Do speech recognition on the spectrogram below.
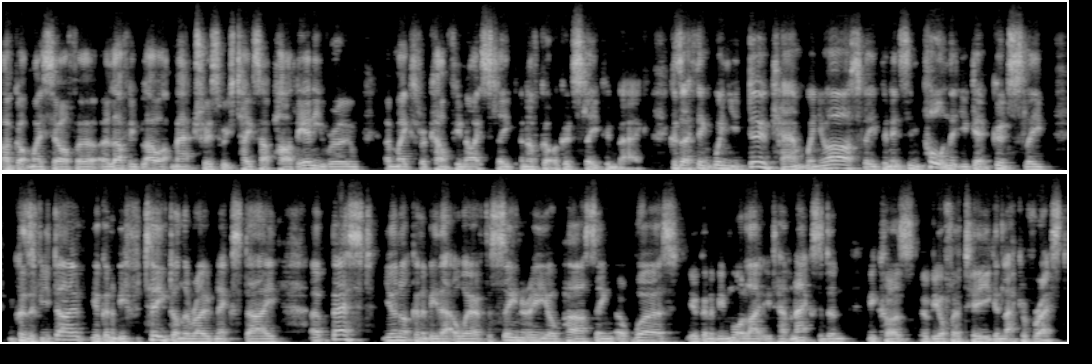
I've got myself a, a lovely blow up mattress, which takes up hardly any room and makes for a comfy night's sleep. And I've got a good sleeping bag. Because I think when you do camp, when you are sleeping, it's important that you get good sleep because because if you don't, you're going to be fatigued on the road next day. At best, you're not going to be that aware of the scenery you're passing. At worst, you're going to be more likely to have an accident because of your fatigue and lack of rest.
